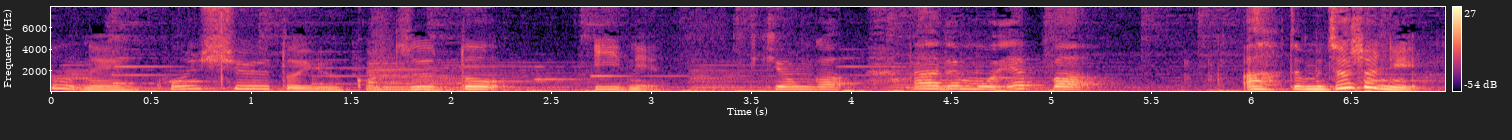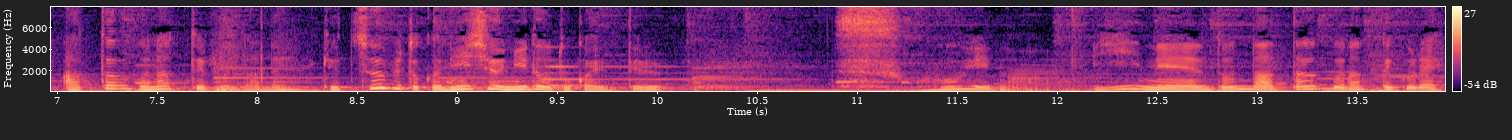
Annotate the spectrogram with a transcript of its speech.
そうね今週というかずっといいね。気温が。あでもやっぱあでも徐々に暖かくなってるんだね。月曜日とか22度とか言ってる。すごいな。いいね。どんどん暖かくなってくれ。は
